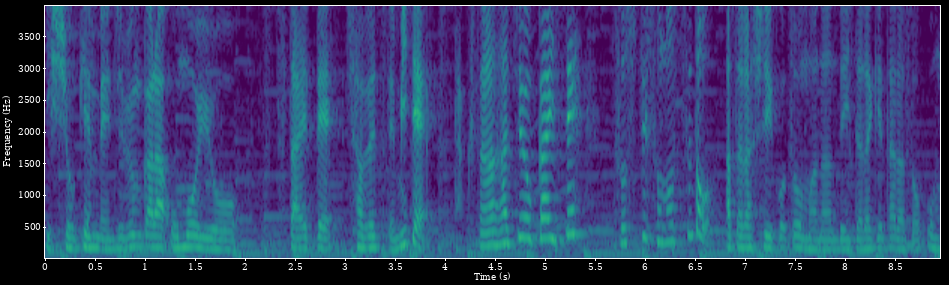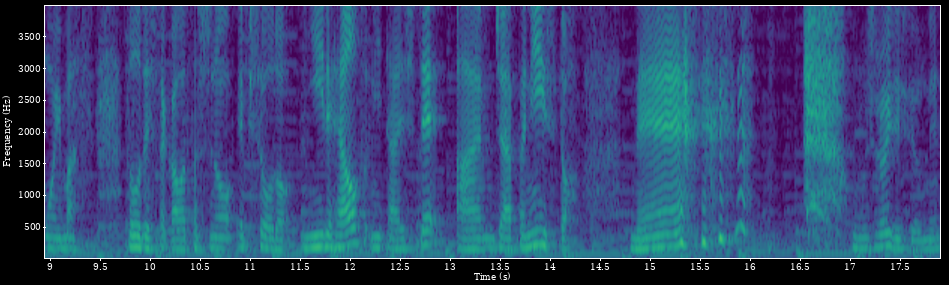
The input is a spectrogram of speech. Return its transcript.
一生懸命自分から思いを伝えて喋ってみてくさん恥をかいてそしてその都度新しいことを学んでいただけたらと思います。どうでしたか？私のエピソード Need Help に対して I'm Japanese と。ねえ。面白いですよね。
